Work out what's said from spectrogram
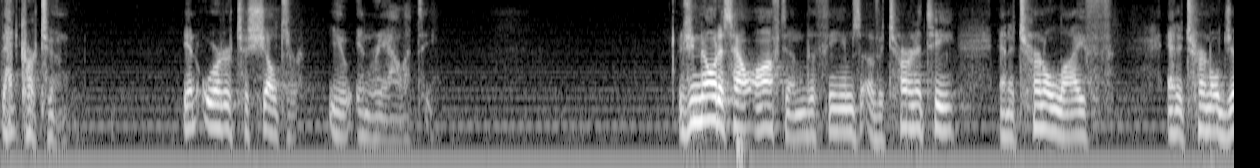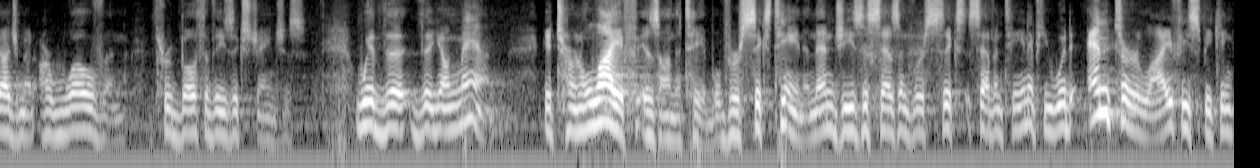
that cartoon in order to shelter you in reality. Did you notice how often the themes of eternity and eternal life and eternal judgment are woven through both of these exchanges? With the, the young man, eternal life is on the table, verse 16. And then Jesus says in verse 6, 17, if you would enter life, he's speaking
